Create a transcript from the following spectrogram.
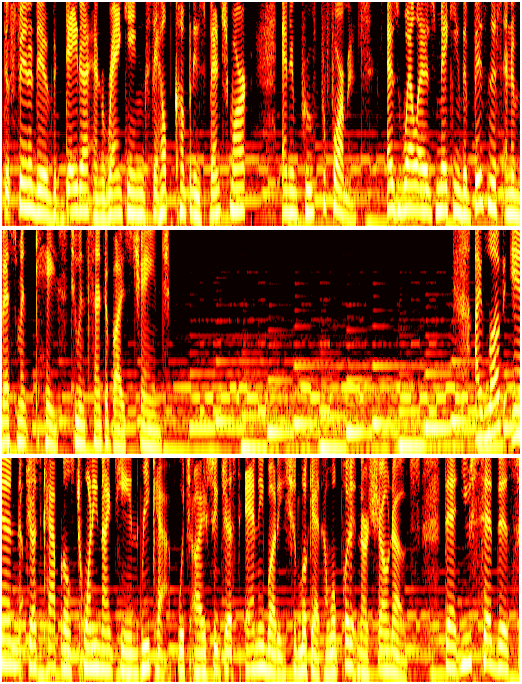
definitive data and rankings to help companies benchmark and improve performance, as well as making the business and investment case to incentivize change. I love in Just Capital's 2019 recap, which I suggest anybody should look at, and we'll put it in our show notes, that you said this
